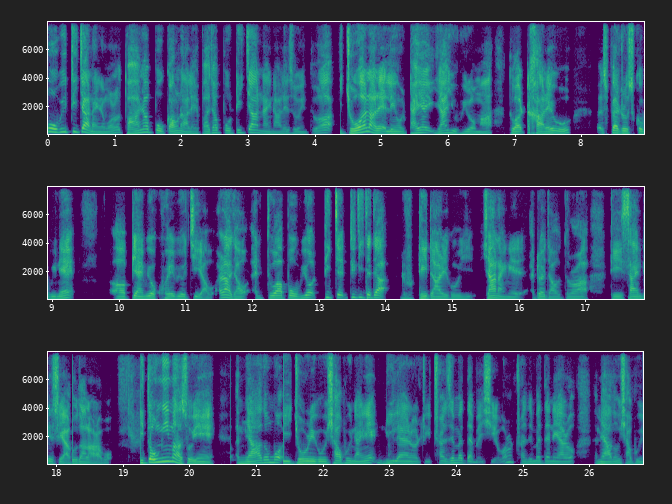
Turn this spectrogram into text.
ပို့ပြီးတိကျနိုင်တယ်ပေါ့နော်။ဘာကြောင့်ပိုကောင်းတာလဲ။ဘာကြောင့်ပိုတိကျနိုင်တာလဲဆိုရင် तू ကဂျိုရလာတဲ့အလင်းကိုဓာတ်ရိုက်ရယူပြီးတော့မှ तू ကတခါတည်းကို spectroscopy နဲ့ အော်ပြန်ပြီးတော့ခွဲပြီးတော့ကြည့်တာပေါ့။အဲ့ဒါကြောင့်အဲ तू ကပို့ပြီးတော့တိကျတိတိကျကျ data တွေကိုရနိုင်တဲ့အတွက်ကြောင့်သူတို့ကဒီ scientist တွေကအခုသားလာတာပေါ့ဒီသုံးနည်းမှာဆိုရင်အများဆုံးပေါ့ဒီဂျိုတွေကိုရှာဖွေနိုင်တဲ့နီလန်တော့ဒီ transit method ပဲရှိတယ်ပေါ့နော် transit method နဲ့ကတော့အများဆုံးရှာဖွေ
